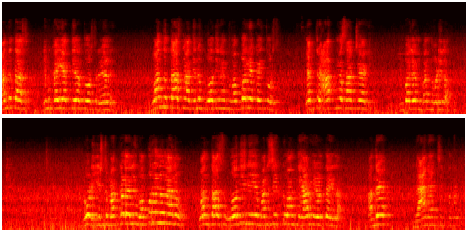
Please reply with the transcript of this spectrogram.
ಒಂದು ತಾಸು. ನಿಮ್ಮ ಕೈ ಎತ್ತಿ ತೋರಿಸ್ರಿ, ಹೇಳ್ರಿ. ಒಂದು ತಾಸು ನಾ ದಿನಕ್ಕೆ ಓದಿನಿ ಅಂತ ಒಬ್ಬರೇ ಕೈ ತೋರಿಸ್ರಿ. ಎತ್ತರ, ಆತ್ಮಸಾಕ್ಷಿಯಾಗಿ. ನಿಂಬಲ್ಲಿ ಬಂದು ನೋಡಿಲ್ಲ. ನೋಡಿ, ಇಷ್ಟು ಮಕ್ಕಳಲ್ಲಿ ಒಬ್ಬರನ್ನು ನಾನು ಒಂದು ತಾಸು ಓದಿನಿ ಮನಸ್ಸಿಟ್ಟು ಅಂತ ಯಾರು ಹೇಳ್ತಾ ಇಲ್ಲ. ಅಂದ್ರೆ, ಜ್ಞಾನ ಹೆಂಗೆ ಸಿಗ್ತದೆ?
